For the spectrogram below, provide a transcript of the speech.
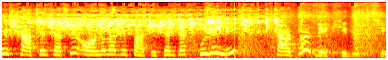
এর সাথে সাথে অনবাগে পার্টিশনটা খুলে নিই তারপর দেখিয়ে দিচ্ছি।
